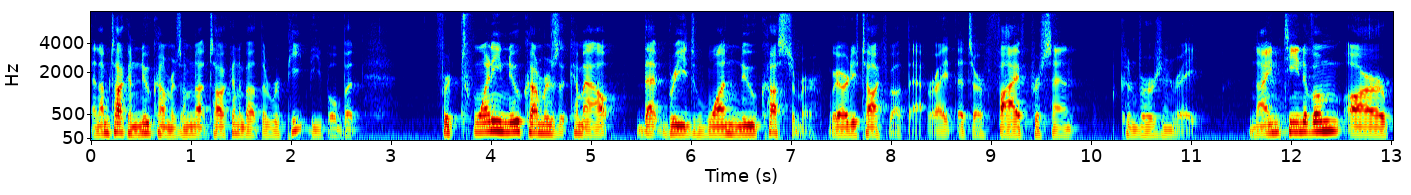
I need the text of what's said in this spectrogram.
and I'm talking newcomers, I'm not talking about the repeat people, but for 20 newcomers that come out, that breeds one new customer. We already talked about that, right? That's our 5% conversion rate. 19 of them are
